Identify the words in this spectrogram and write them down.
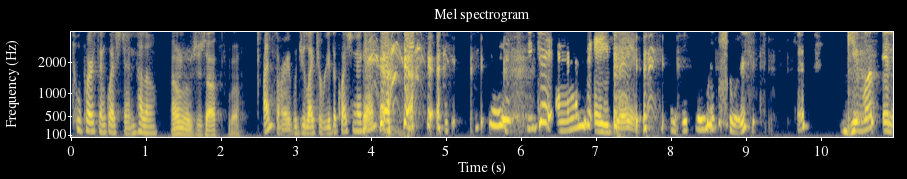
two person question. Hello. I don't know what you're talking about. I'm sorry. Would you like to read the question again? CJ and AJ. AJ went first. Give us an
